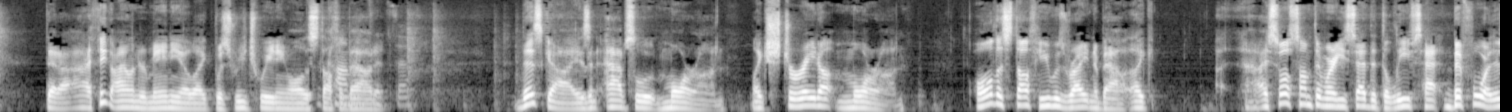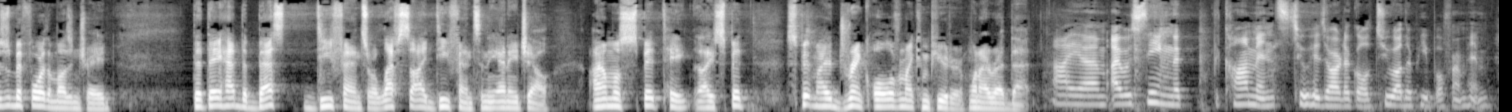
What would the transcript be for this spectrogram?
that I, I think Islander Mania like was retweeting all this stuff comments about it. stuff. This guy is an absolute moron, like straight up moron. All the stuff he was writing about, like I saw something where he said that the Leafs had before this was before the Muzzin trade that they had the best defense or left side defense in the NHL. I almost spit take I spit spit my drink all over my computer when I read that. I um I was seeing the, the comments to his article, to other people from him.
